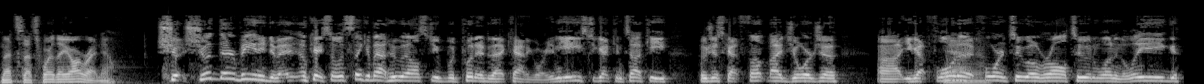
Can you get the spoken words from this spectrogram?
That's that's where they are right now. Should should there be any debate? Okay, so let's think about who else you would put into that category. In the East, you got Kentucky, who just got thumped by Georgia. Uh, you got Florida Yeah, at four and two overall, two and one in the league.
